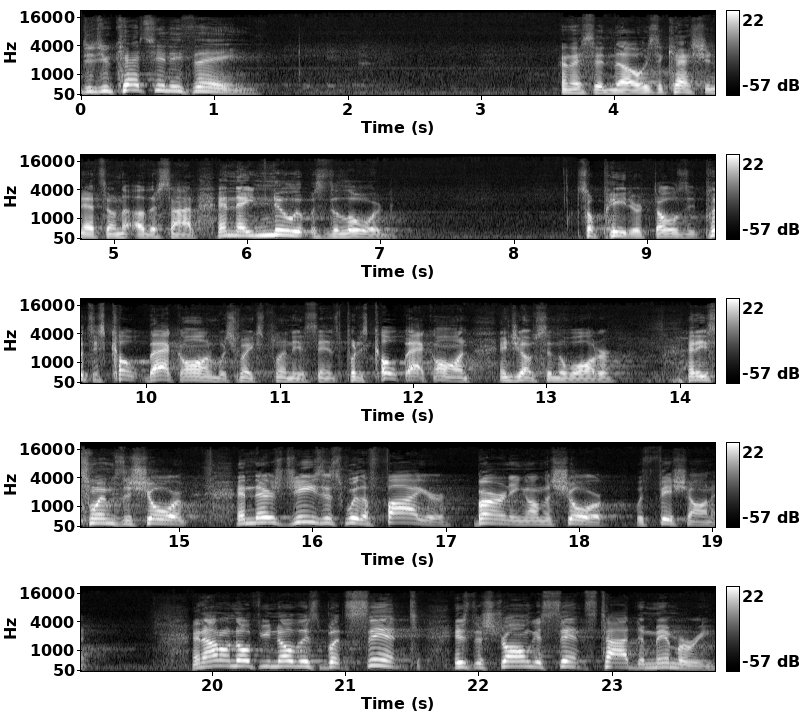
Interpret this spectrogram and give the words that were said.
Did you catch anything? And they said, No. He said, Cast your nets on the other side. And they knew it was the Lord. So Peter throws it, puts his coat back on, which makes plenty of sense, put his coat back on and jumps in the water. And he swims the shore. And there's Jesus with a fire burning on the shore with fish on it. And I don't know if you know this, but scent is the strongest sense tied to memory.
